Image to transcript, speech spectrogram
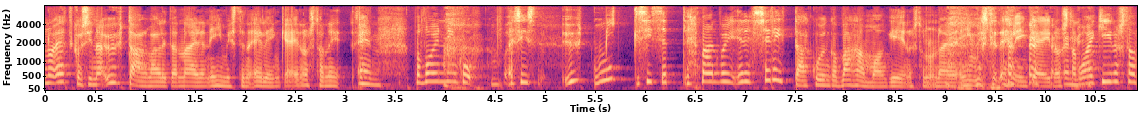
no etkö sinä yhtään välitä näiden ihmisten elinkeinosta. Niin en. Mä voin niin kuin, siis, yht, mik, siis että mä en voi edes selittää, kuinka vähän mä oon kiinnostunut näiden ihmisten elinkeinosta. Mua ei kiinnosta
